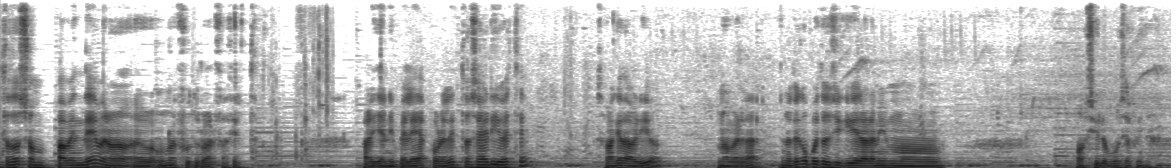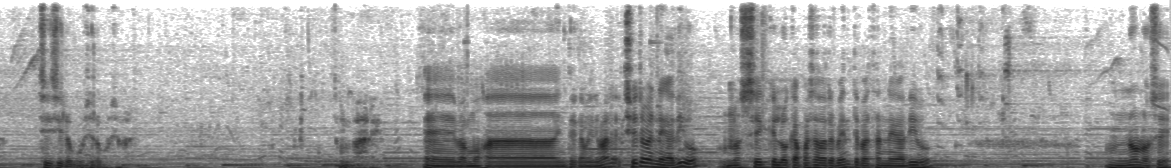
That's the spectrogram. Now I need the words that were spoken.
Estos dos son para vender, pero uno es futuro alfa, ¿cierto? Vale, ya ni peleas por el esto. ¿Se ha herido este? ¿Se me ha quedado herido? No, ¿verdad? No tengo puesto siquiera ahora mismo... O si lo puse al final. Sí, sí, lo puse, lo puse. Vale. Eh, vamos a intercambio animales. Si otra vez negativo. No sé qué es lo que ha pasado de repente para estar negativo. No lo sé.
